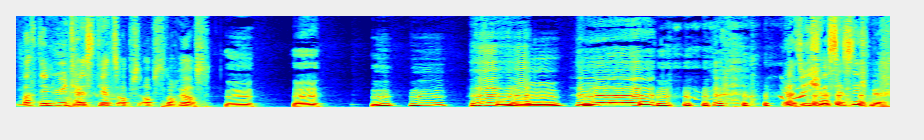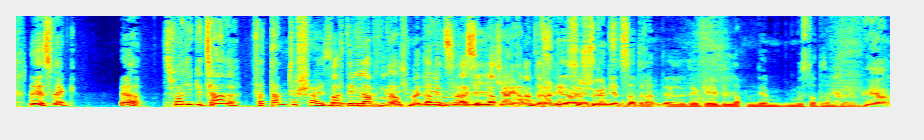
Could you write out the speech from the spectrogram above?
mach den Ü-Test jetzt, ob's, ob's noch hörst. Also ich hör's jetzt nicht mehr. Nee, ist weg. Ja. Das war die Gitarre. Verdammte Scheiße. Mach den dann Lappen ab. ich meinen Lappen, jetzt lass den ich Lappen dran, ihn das dran, ist der ist so schön jetzt da dran, der, der gelbe Lappen, der muss da dran bleiben. Ja.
